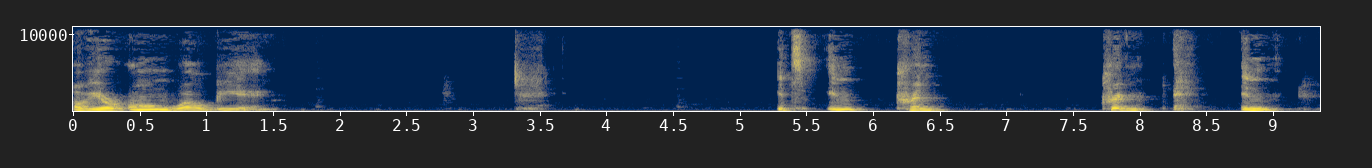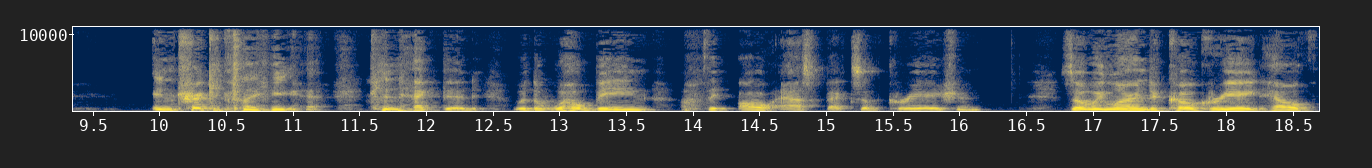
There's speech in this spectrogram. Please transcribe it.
of your own well being. It's in, in, intricately connected with the well being of the, all aspects of creation. So we learn to co create health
